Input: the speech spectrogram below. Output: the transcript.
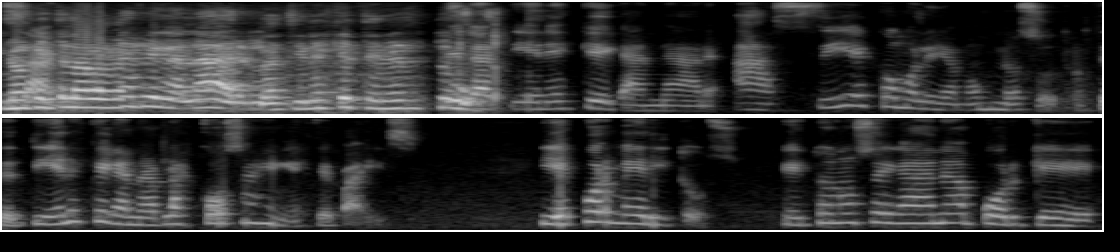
No que te la van a regalar, la tienes que tener tú. Te la tienes que ganar. Así es como le llamamos nosotros. Te tienes que ganar las cosas en este país. Y es por méritos. Esto no se gana porque,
